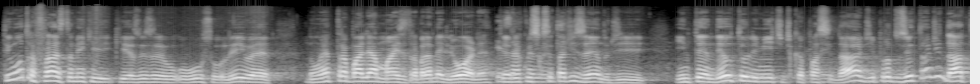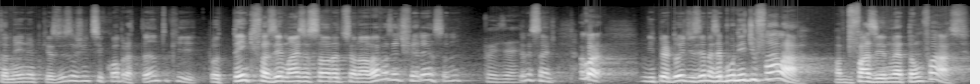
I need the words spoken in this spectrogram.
Tem outra frase também que, que às vezes eu ouço ou leio, é, não é trabalhar mais, é trabalhar melhor, né? Tem Exatamente. a ver com isso que você está dizendo, de entender o teu limite de capacidade e produzir até onde dá também, né? Porque às vezes a gente se cobra tanto que pô, tem que fazer mais essa hora adicional. Vai fazer diferença, né? Pois é. Interessante. Agora, me perdoe dizer, mas é bonito de falar. De fazer não é tão fácil.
